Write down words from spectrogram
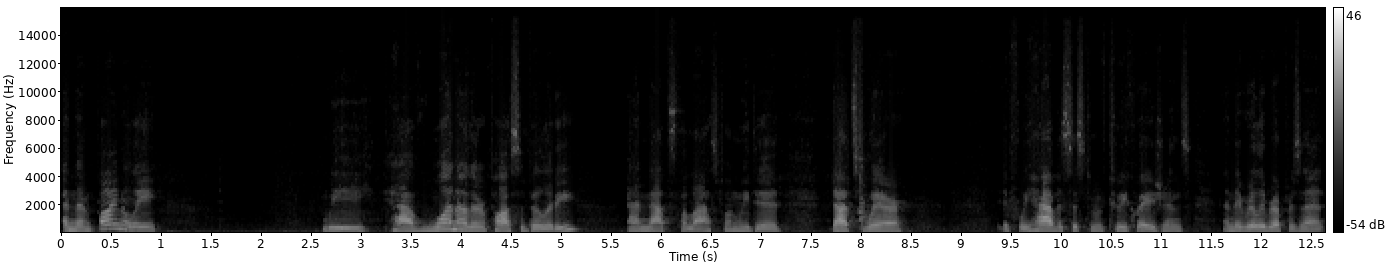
And then finally, we have one other possibility, and that's the last one we did. That's where if we have a system of two equations and they really represent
